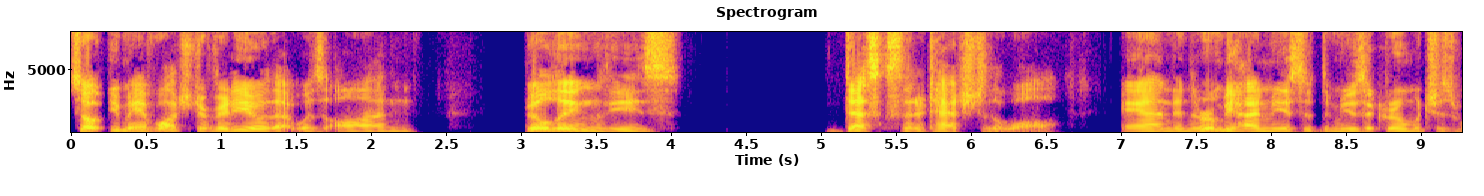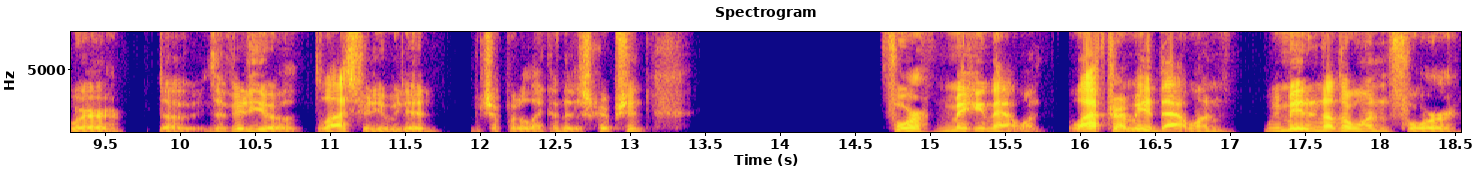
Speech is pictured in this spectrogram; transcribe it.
So you may have watched a video that was on building these desks that attach to the wall. And in the room behind me is the music room, which is where the, the video, the last video we did, which I'll put a link in the description, for making that one. Well, after I made that one, we made another one for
